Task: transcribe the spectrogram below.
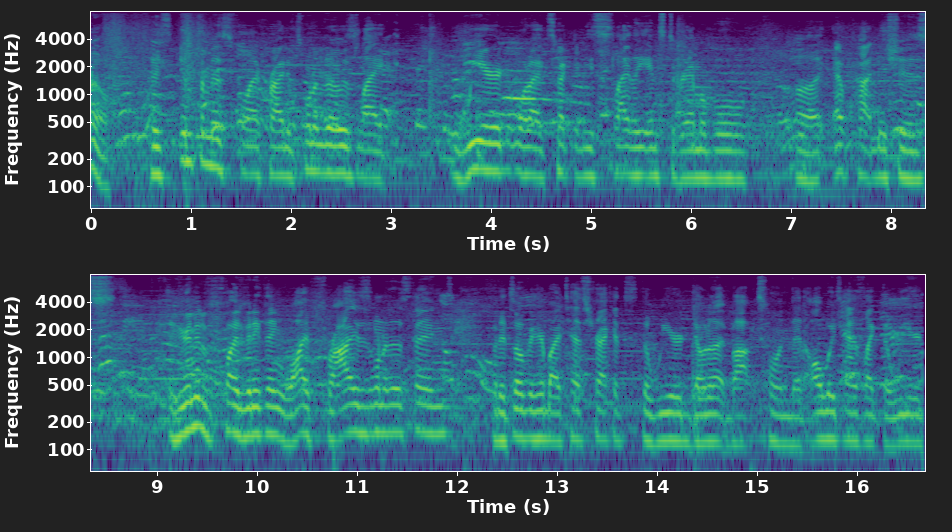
Oh, this infamous fly fried. It's one of those like weird, what I expect to be slightly Instagrammable uh, Epcot dishes. If you're into the flight of anything, why fries is one of those things. But it's over here by Test Track. It's the weird donut box one that always has like the weird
